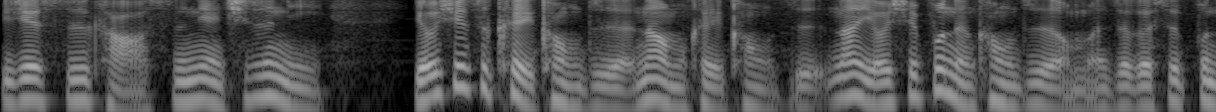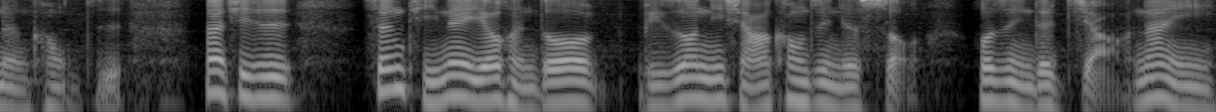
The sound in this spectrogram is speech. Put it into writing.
一些思考思念，其实你。有一些是可以控制的，那我们可以控制；那有一些不能控制的，我们这个是不能控制。那其实身体内有很多，比如说你想要控制你的手或者你的脚，那你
